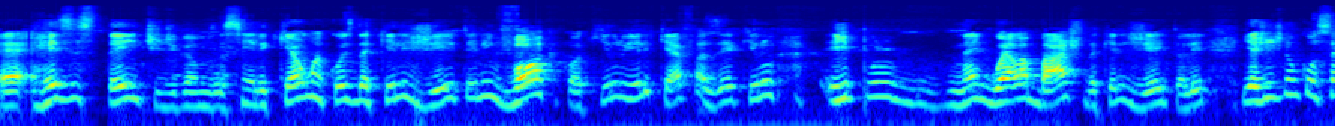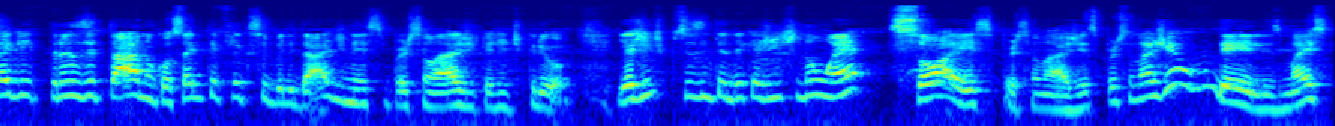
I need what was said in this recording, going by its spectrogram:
é, resistente, digamos assim. Ele quer uma coisa daquele jeito, ele invoca com aquilo e ele quer fazer aquilo ir por né, goela abaixo daquele jeito ali. E a gente não consegue transitar, não consegue ter flexibilidade nesse personagem que a gente criou. E a gente precisa entender que a gente não é só esse personagem. Esse personagem é um deles, mas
